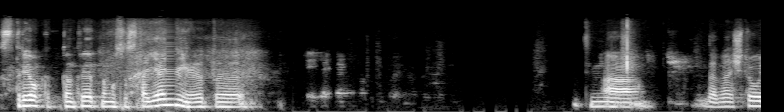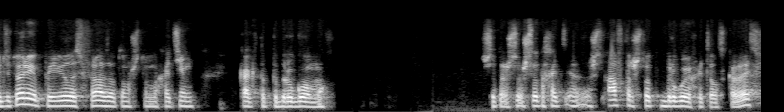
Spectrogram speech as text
стрелка к конкретному состоянию. Это, это не а, очень. Да, значит, в аудитории появилась фраза о том, что мы хотим как-то по-другому. Что-то, что, что-то хот... автор что-то другое хотел сказать.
